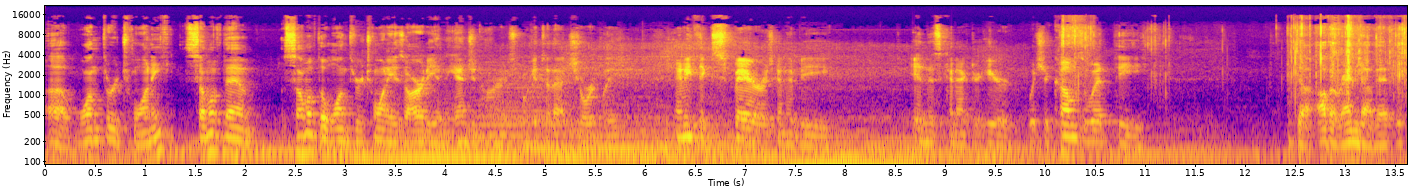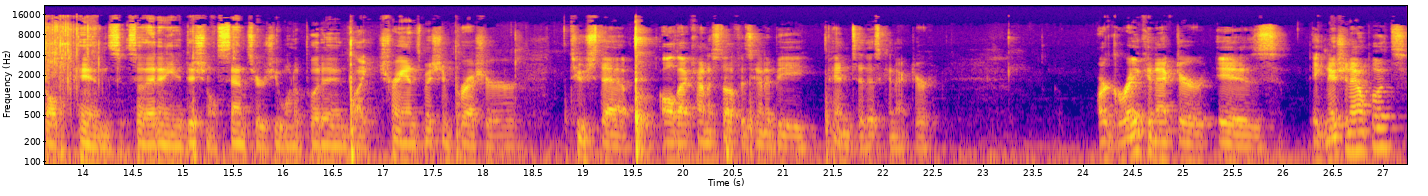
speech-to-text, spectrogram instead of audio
uh, one through 20. Some of them, some of the one through 20 is already in the engine harness. We'll get to that shortly. Anything spare is gonna be in this connector here, which it comes with the the other end of it with all the pins so that any additional sensors you want to put in like transmission pressure two-step all that kind of stuff is going to be pinned to this connector. Our gray connector is ignition outputs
